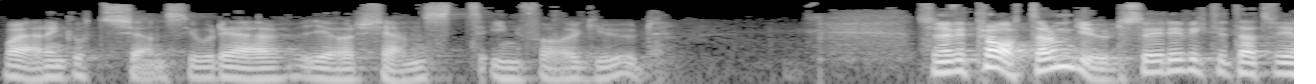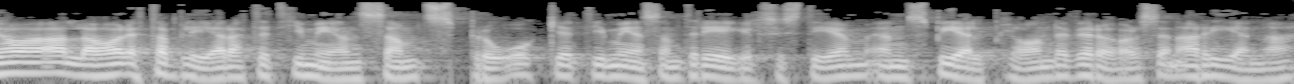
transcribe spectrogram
Vad är en gudstjänst? Jo, det är att vi gör tjänst inför Gud. Så när vi pratar om Gud så är det viktigt att vi alla har etablerat ett gemensamt språk, ett gemensamt regelsystem, en spelplan där vi rör oss, en arena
